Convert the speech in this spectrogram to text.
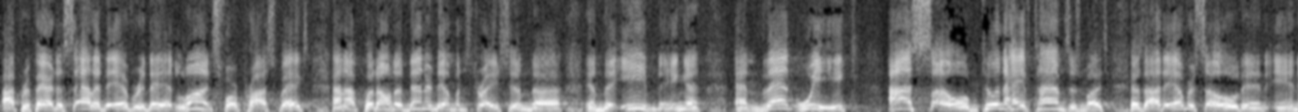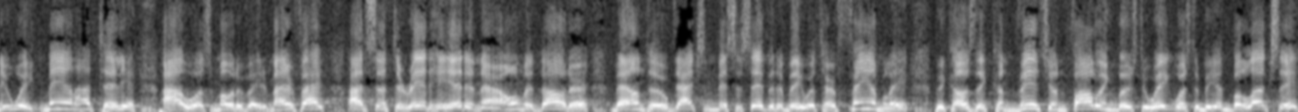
I prepared a salad every day at lunch for prospects. And I put on a dinner demonstration uh, in the evening. And that week, I sold two and a half times as much as I'd ever sold in any week. Man, I tell you, I was motivated. Matter of fact, I'd sent the redhead and our only daughter down to Jackson, Mississippi to be with her family because the convention following Booster Week was to be in Biloxi,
